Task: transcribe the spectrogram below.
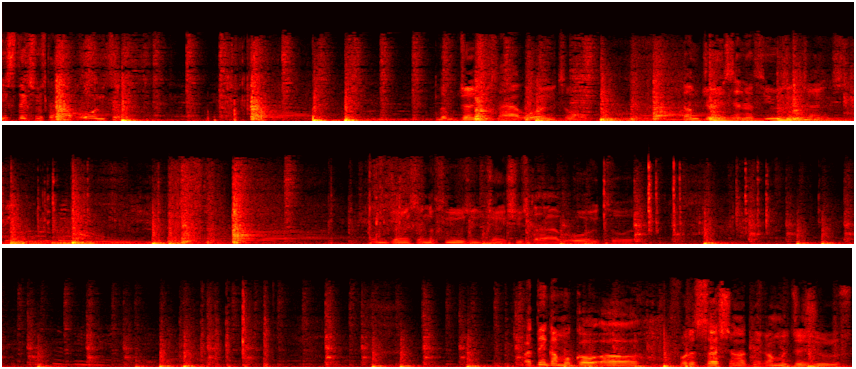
These sticks used to have oil to them. Them joints used to have oil to them. Them joints and the fusion joints. Them joints and the fusion joints used to have oil to it. I think I'm gonna go uh for the session. I think I'm gonna just use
